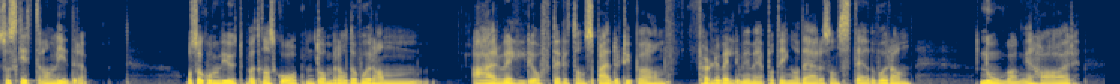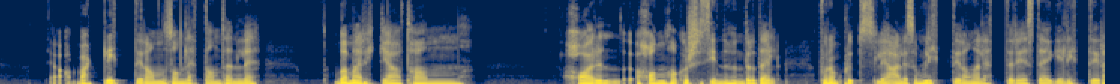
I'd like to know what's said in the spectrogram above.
så skritter han videre. Og så kommer vi ut på et ganske åpent område hvor han er veldig ofte litt sånn speidertype. Han følger veldig mye med på ting, og det er et sånt sted hvor han noen ganger har ja, vært litt sånn lettantennelig. Og da merker jeg at han har en Han har kanskje sin hundredel, hvor han plutselig er liksom litt lettere i steget, litt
